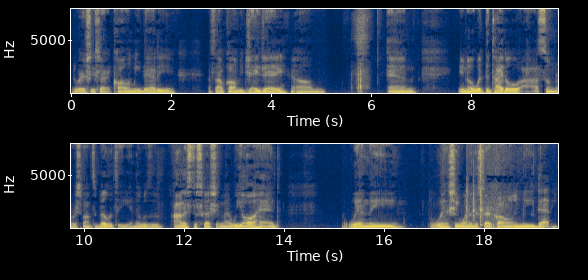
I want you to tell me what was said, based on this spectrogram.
where she started calling me daddy and stopped calling me JJ. Um, and, you know, with the title, I assumed the responsibility and it was an honest discussion that we all had when the, when she wanted to start calling me daddy.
